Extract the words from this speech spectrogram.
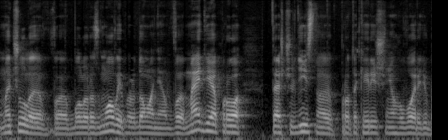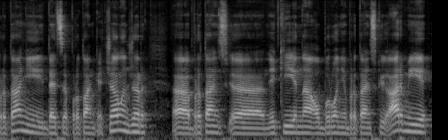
ми чули були розмови і повідомлення в медіа про. Те, що дійсно про таке рішення говорять у Британії, йдеться про танки е, британсь, е, які є на обороні британської армії.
